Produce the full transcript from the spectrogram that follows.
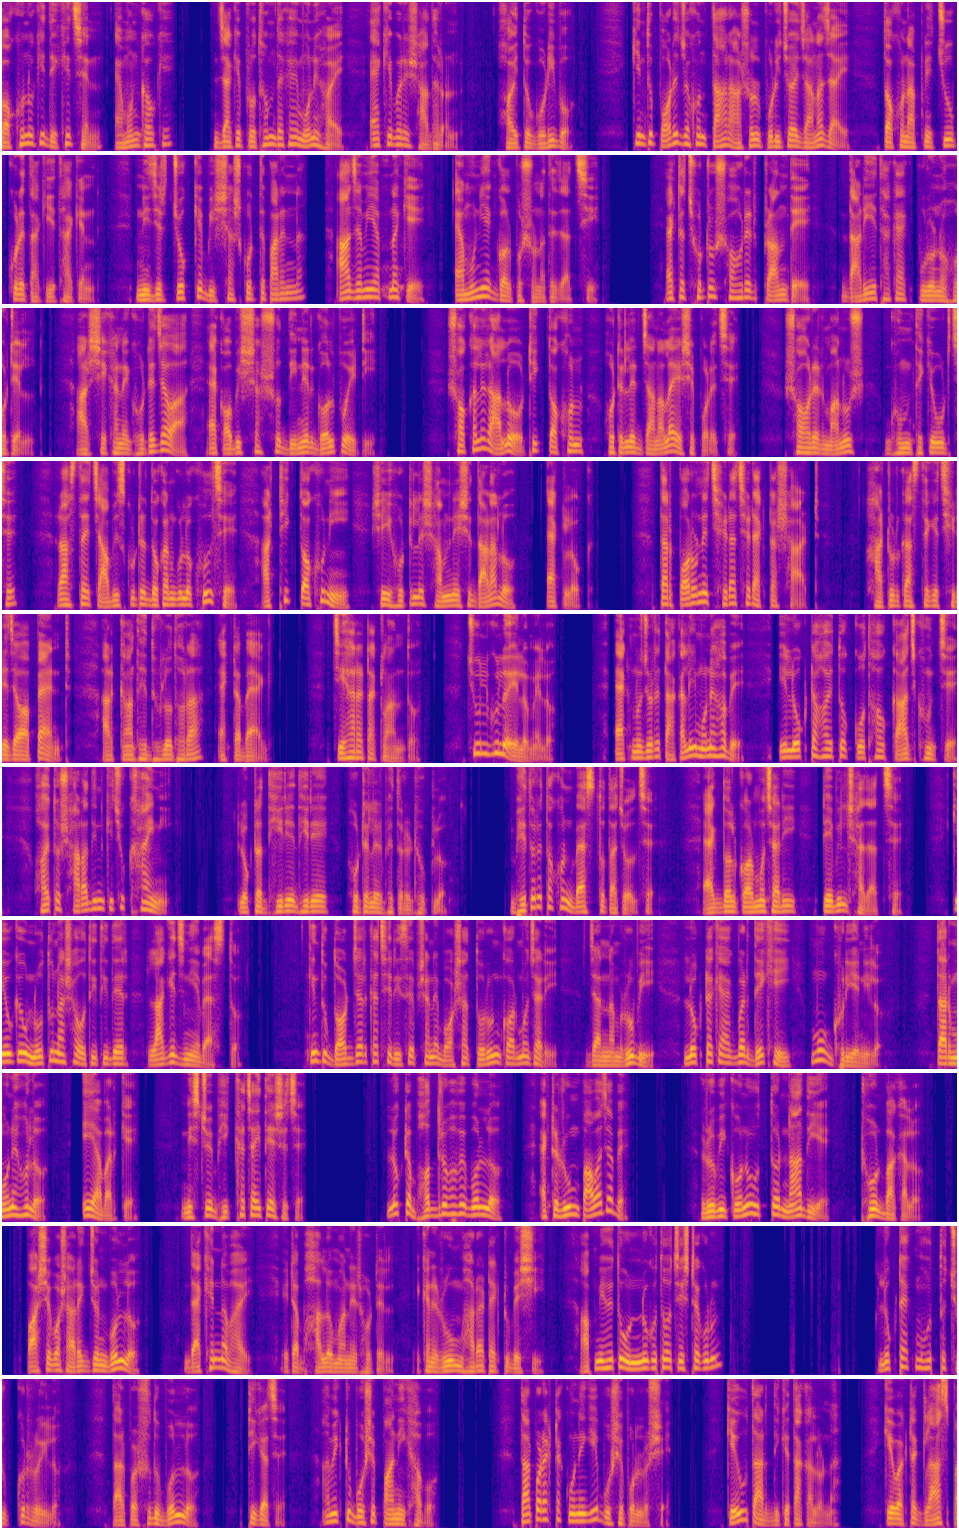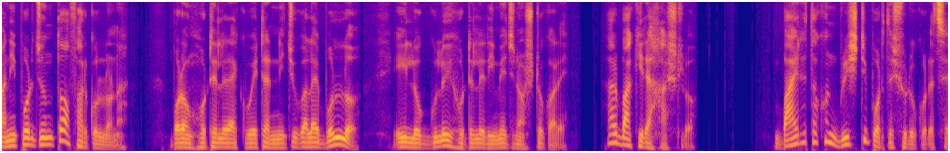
কখনো কি দেখেছেন এমন কাউকে? যাকে প্রথম দেখায় মনে হয় একেবারে সাধারণ, হয়তো গরিব কিন্তু পরে যখন তার আসল পরিচয় জানা যায়, তখন আপনি চুপ করে তাকিয়ে থাকেন। নিজের চোখকে বিশ্বাস করতে পারেন না। আজ আমি আপনাকে এমনই এক গল্প শোনাতে যাচ্ছি। একটা ছোট শহরের প্রান্তে দাঁড়িয়ে থাকা এক পুরনো হোটেল, আর সেখানে ঘটে যাওয়া এক অবিশ্বাস্য দিনের গল্প এটি। সকালের আলো ঠিক তখন হোটেলের জানালায় এসে পড়েছে। শহরের মানুষ ঘুম থেকে উঠছে রাস্তায় চা বিস্কুটের দোকানগুলো খুলছে আর ঠিক তখনই সেই হোটেলের সামনে এসে দাঁড়াল এক লোক। তার পরনে ছেঁড়া ছেঁড়া একটা শার্ট, হাঁটুর কাছ থেকে ছিঁড়ে যাওয়া প্যান্ট আর কাঁধে ধুলো ধরা একটা ব্যাগ। চেহারাটা ক্লান্ত, চুলগুলো এলোমেলো। এক নজরে তাকালেই মনে হবে, এ লোকটা হয়তো কোথাও কাজ খুঁজছে, হয়তো সারাদিন কিছু খায়নি। লোকটা ধীরে ধীরে হোটেলের ভেতরে ঢুকল। ভেতরে তখন ব্যস্ততা চলছে, একদল কর্মচারী টেবিল সাজাচ্ছে। কেউ কেউ নতুন আসা অতিথিদের লাগেজ নিয়ে ব্যস্ত। কিন্তু দরজার কাছে রিসেপশনে বসা তরুণ কর্মচারী, যার নাম রুবি, লোকটাকে একবার দেখেই মুখ ঘুরিয়ে নিল। তার মনে হলো, এ আবার কে? নিশ্চয়ই ভিক্ষা চাইতে এসেছে। লোকটা ভদ্রভাবে বলল, একটা রুম পাওয়া যাবে? রুবি কোনো উত্তর না দিয়ে ঠোঁট বাঁকালো। পাশে বসা আরেকজন বলল, দেখেন না ভাই, এটা ভালো মানের হোটেল, এখানে রুম ভাড়াটা একটু বেশি। আপনি হয়তো অন্য কোথাও চেষ্টা করুন। লোকটা এক মুহূর্ত চুপ করে রইল। তারপর শুধু বলল, ঠিক আছে, আমি একটু বসে পানি খাব। তারপর একটা কোণে গিয়ে বসে পড়ল সে। কেউ তার দিকে তাকালো না। কেউ একটা গ্লাস পানি পর্যন্ত অফার করল না। বরং হোটেলের এক ওয়েটার নিচু গলায় বলল, এই লোকগুলোই হোটেলের ইমেজ নষ্ট করে। আর বাকিরা হাসল। বাইরে তখন বৃষ্টি পড়তে শুরু করেছে।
